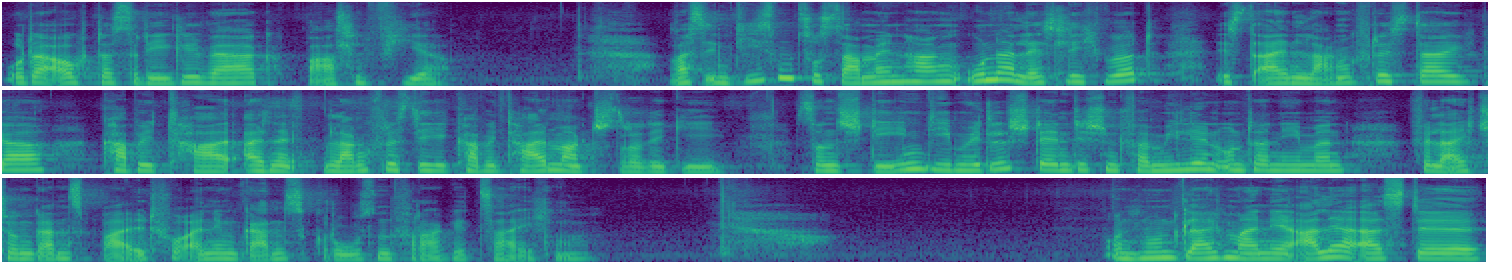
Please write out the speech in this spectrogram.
oder auch das Regelwerk Basel IV. Was in diesem Zusammenhang unerlässlich wird, ist ein langfristiger Kapital, eine langfristige Kapitalmarktstrategie. Sonst stehen die mittelständischen Familienunternehmen vielleicht schon ganz bald vor einem ganz großen Fragezeichen. Und nun gleich meine allererste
